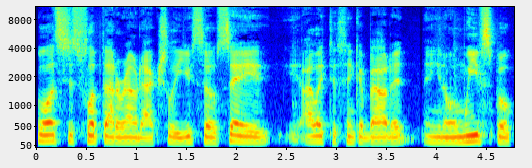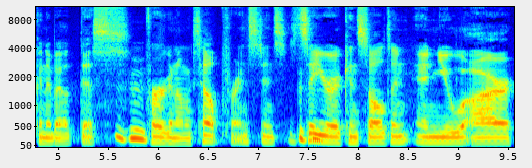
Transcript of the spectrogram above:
well let's just flip that around actually. You so say i like to think about it you know and we've spoken about this for ergonomics help for instance. Say you're a consultant and you are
